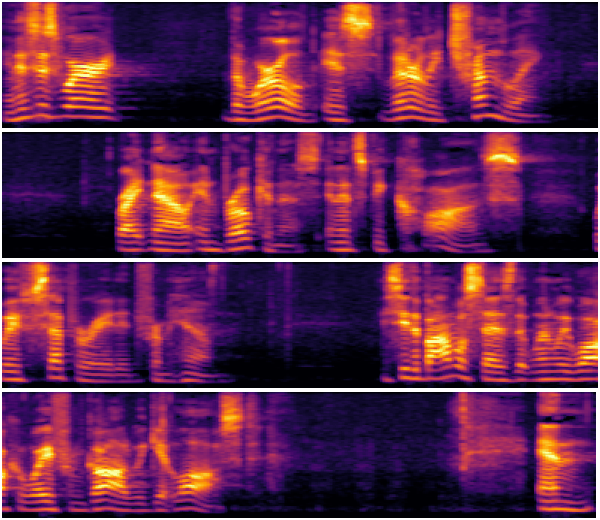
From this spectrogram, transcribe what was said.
And this is where the world is literally trembling right now in brokenness, and it's because we've separated from Him. You see, the Bible says that when we walk away from God, we get lost. And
